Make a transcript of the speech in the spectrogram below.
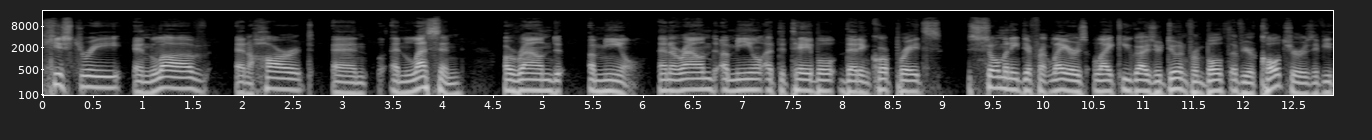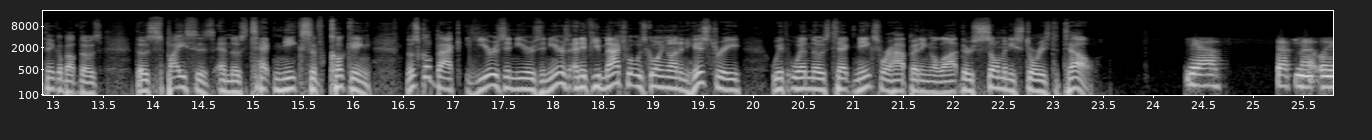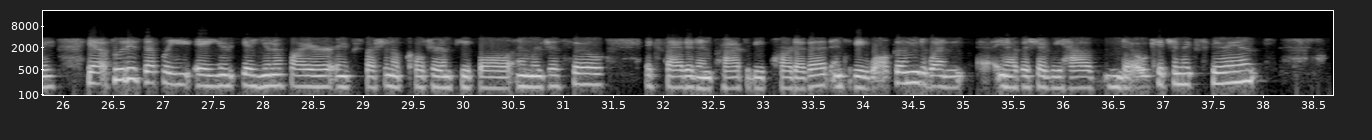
history and love and heart and and lesson around a meal and around a meal at the table that incorporates so many different layers like you guys are doing from both of your cultures. If you think about those those spices and those techniques of cooking those go back years and years and years. And if you match what was going on in history with when those techniques were happening a lot there's so many stories to tell. Yeah, definitely. Yeah, food is definitely a, a unifier and expression of culture and people, and we're just so excited and proud to be part of it and to be welcomed when, uh, you know, as I said, we have no kitchen experience.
